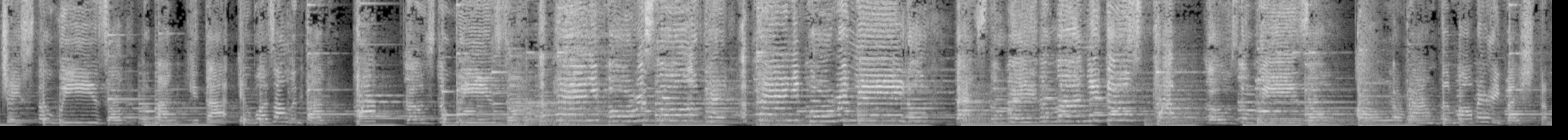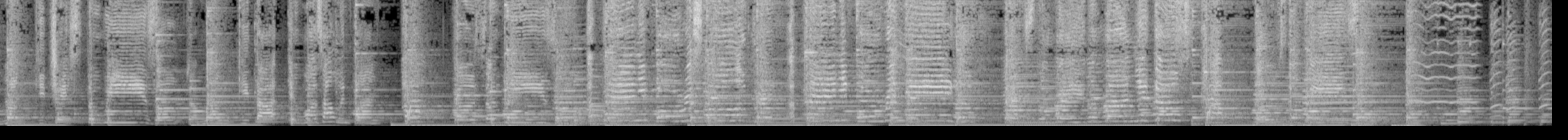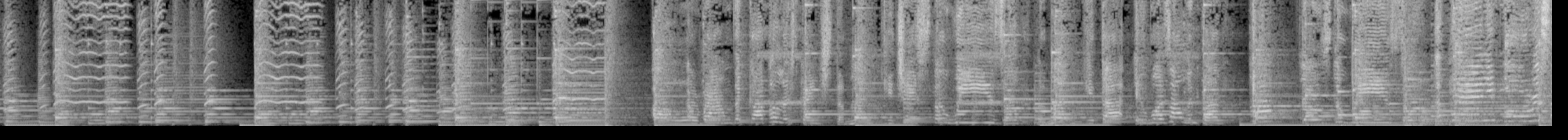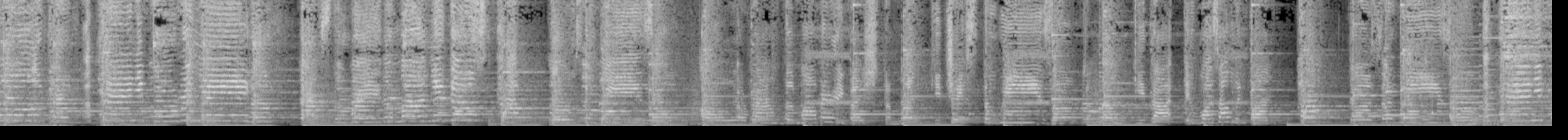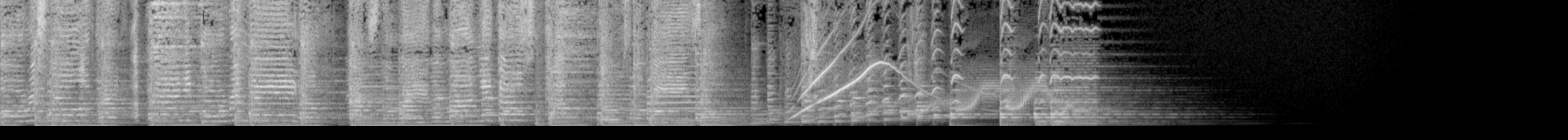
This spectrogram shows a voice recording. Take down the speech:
chased the weasel, the monkey thought it was all in fun. Pop goes the The monkey chased the weasel. Three.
